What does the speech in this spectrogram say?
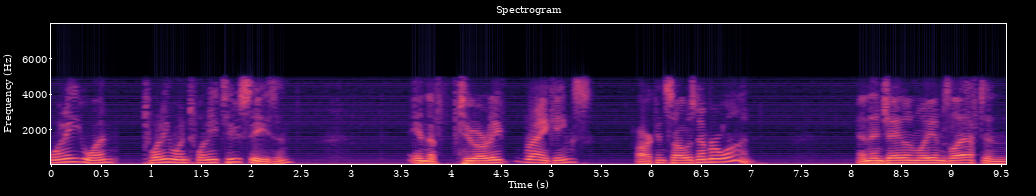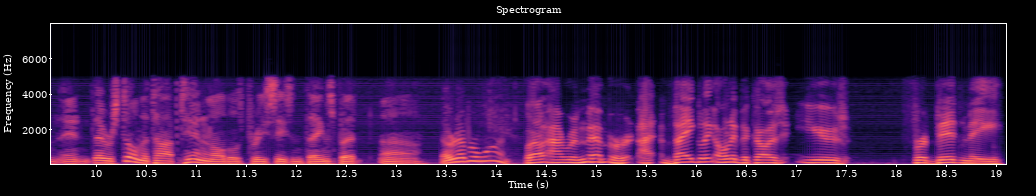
21 21 22 season. In the two early rankings, Arkansas was number one. and then Jaylin Williams left, and and they were still in the top ten in all those preseason things, but uh, they were number one. Well, I remember I, vaguely only because you forbid me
